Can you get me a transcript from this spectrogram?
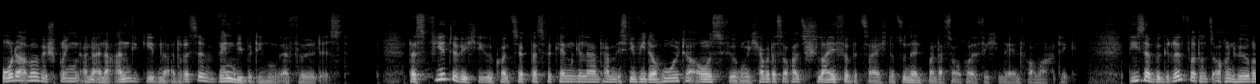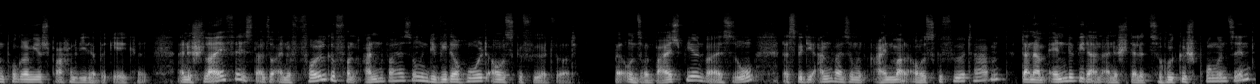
oder aber wir springen an eine angegebene Adresse, wenn die Bedingung erfüllt ist. Das vierte wichtige Konzept, das wir kennengelernt haben, ist die wiederholte Ausführung. Ich habe das auch als Schleife bezeichnet, so nennt man das auch häufig in der Informatik. Dieser Begriff wird uns auch in höheren Programmiersprachen wieder begegnen. Eine Schleife ist also eine Folge von Anweisungen, die wiederholt ausgeführt wird. Bei unseren Beispielen war es so, dass wir die Anweisungen einmal ausgeführt haben, dann am Ende wieder an eine Stelle zurückgesprungen sind,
